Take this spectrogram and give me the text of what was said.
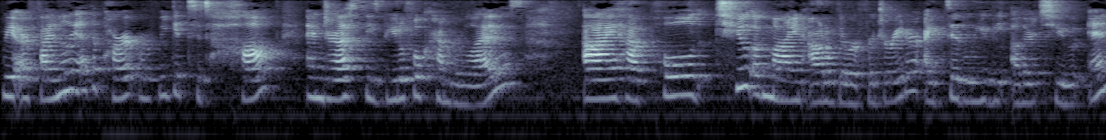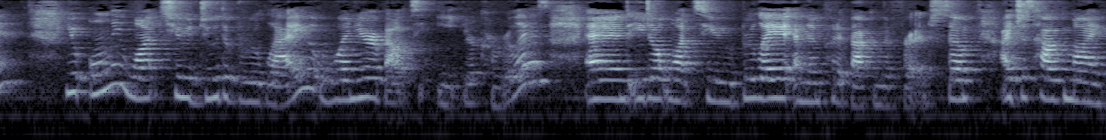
We are finally at the part where we get to top and dress these beautiful creme brulees. I have pulled two of mine out of the refrigerator. I did leave the other two in. You only want to do the brulee when you're about to eat your creme brulees and you don't want to brulee it and then put it back in the fridge. So I just have my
